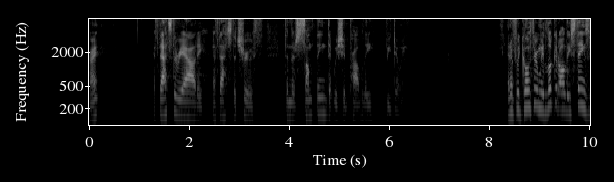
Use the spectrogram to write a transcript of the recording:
right? If that's the reality, if that's the truth, then there's something that we should probably be doing. And if we go through and we look at all these things,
